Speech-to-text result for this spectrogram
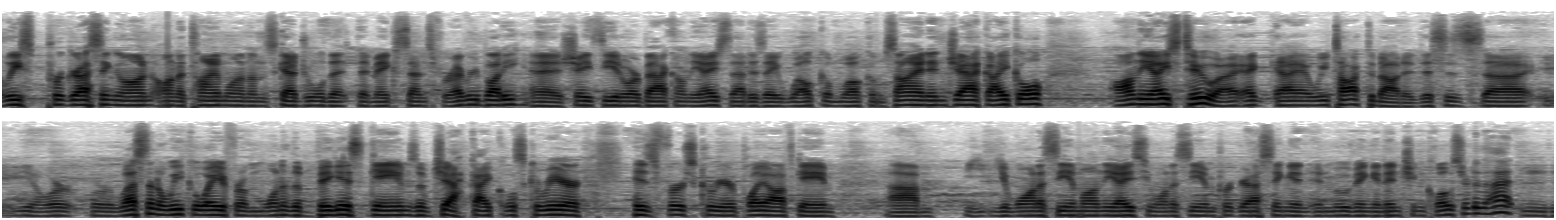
at least progressing on, on a timeline on the schedule that, that makes sense for everybody. Uh, Shea Theodore back on the ice. That is a welcome, welcome sign. And Jack Eichel on the ice too. I, I, I, we talked about it. This is, uh, you know, we're, we're less than a week away from one of the biggest games of Jack Eichel's career, his first career playoff game. Um, you, you want to see him on the ice. You want to see him progressing and, and moving and inching closer to that. And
